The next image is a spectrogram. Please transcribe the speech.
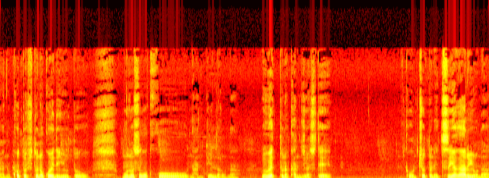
あのこと人の声で言うとものすごくこう何て言うんだろうな。ウェットな感じがしてこうちょっとね艶があるような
